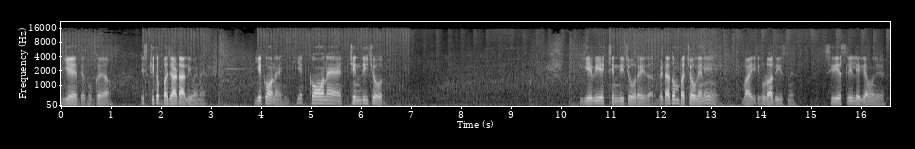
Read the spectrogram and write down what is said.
ये देखो, गया। इसकी तो बजा डाली मैंने। ये कौन है? ये कौन है? चिंदी चोर। ये भी एक चिंदी चोर है इधर। बेटा, तुम बचोगे नहीं? भाई, उड़ा दी इसने। सीरियसली ले गया मुझे।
